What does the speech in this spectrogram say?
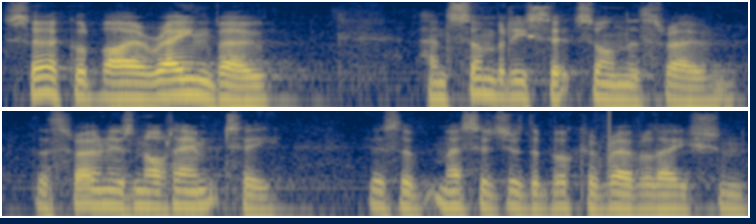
circled by a rainbow, and somebody sits on the throne. The throne is not empty, is the message of the book of Revelation.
